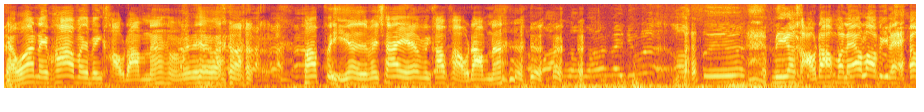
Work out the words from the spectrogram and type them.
แต่ว่าในภาพมันจะเป็นขาวดำนะ มันไม่ได้ว่าภาพสีอาจจะไม่ใช่นะเป็นภาพขาวดำนะระวังระวังอะไรดูว่าออกซื้อนี่ก็ขาวดำมาแล้วรอบที่แล้ว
